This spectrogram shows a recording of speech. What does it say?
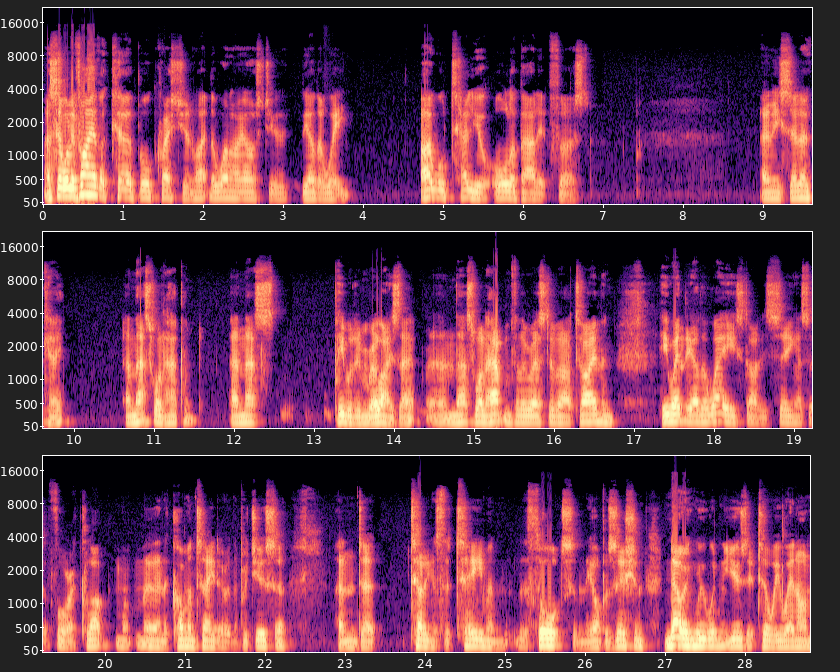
I said, Well, if I have a curveball question like the one I asked you the other week, I will tell you all about it first. And he said, Okay. And that's what happened. And that's, people didn't realize that. And that's what happened for the rest of our time. And he went the other way. He started seeing us at four o'clock, and the commentator and the producer, and uh, telling us the team and the thoughts and the opposition, knowing we wouldn't use it till we went on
